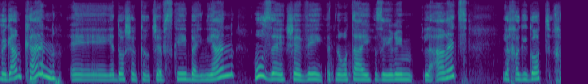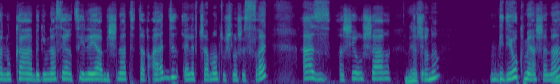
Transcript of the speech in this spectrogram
וגם כאן אה, ידו של קרצ'בסקי בעניין, הוא זה שהביא את נרותיי הזעירים לארץ, לחגיגות חנוכה בגימנסיה הרצליה בשנת תרע"ד, 1913. אז השיר אושר... מאה בת- שנה? בדיוק, מאה שנה.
